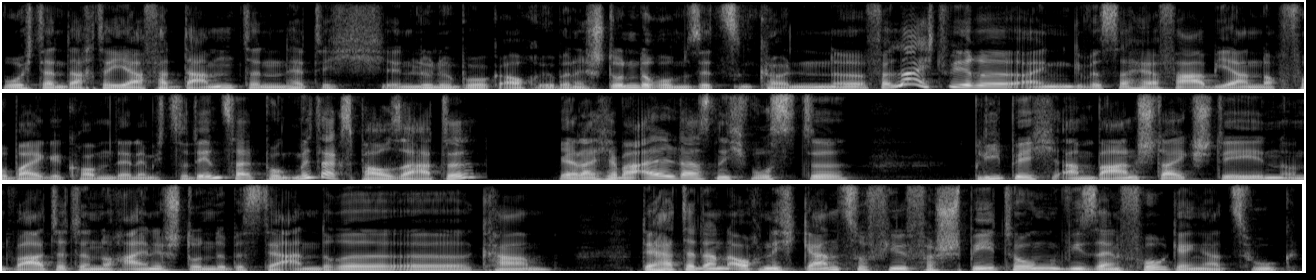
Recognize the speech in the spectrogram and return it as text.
wo ich dann dachte, ja verdammt, dann hätte ich in Lüneburg auch über eine Stunde rumsitzen können. Äh, vielleicht wäre ein gewisser Herr Fabian noch vorbeigekommen, der nämlich zu dem Zeitpunkt Mittagspause hatte. Ja, da ich aber all das nicht wusste, blieb ich am Bahnsteig stehen und wartete noch eine Stunde, bis der andere äh, kam. Der hatte dann auch nicht ganz so viel Verspätung wie sein Vorgängerzug.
